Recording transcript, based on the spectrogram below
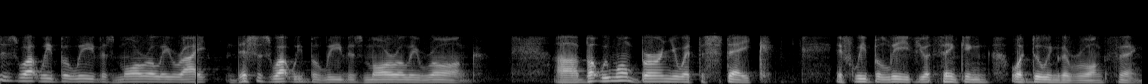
is what we believe is morally right, this is what we believe is morally wrong. Uh, but we won't burn you at the stake if we believe you're thinking or doing the wrong thing.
